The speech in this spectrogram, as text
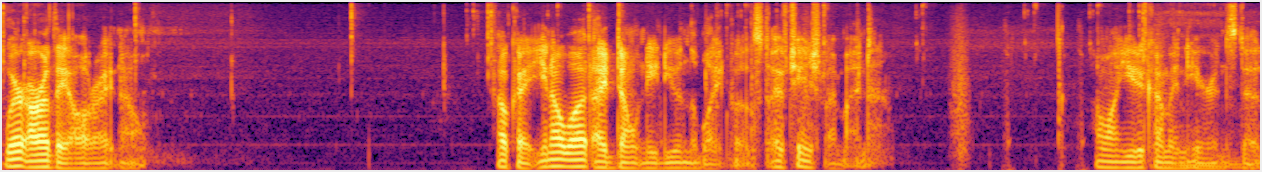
Where are they all right now? Okay, you know what? I don't need you in the Blight Post. I've changed my mind. I want you to come in here instead.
